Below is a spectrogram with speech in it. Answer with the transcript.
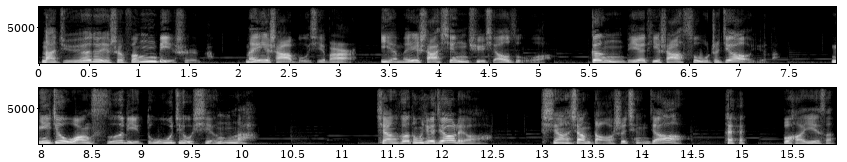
那绝对是封闭式的，没啥补习班，也没啥兴趣小组。更别提啥素质教育了，你就往死里读就行了。想和同学交流，想向导师请教，嘿嘿，不好意思，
